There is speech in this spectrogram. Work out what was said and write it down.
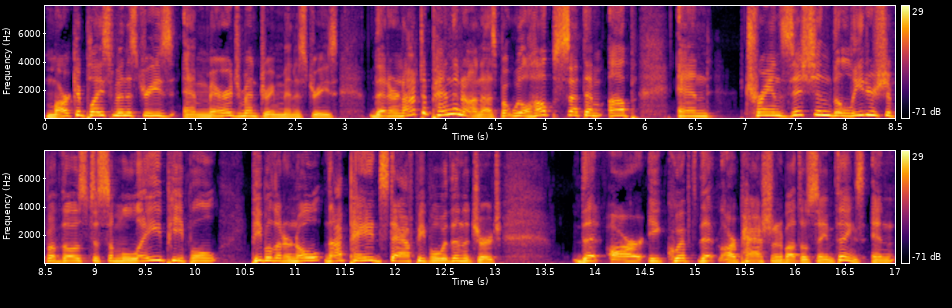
marketplace ministries and marriage mentoring ministries that are not dependent on us, but will help set them up and transition the leadership of those to some lay people, people that are no not paid staff people within the church that are equipped that are passionate about those same things. And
